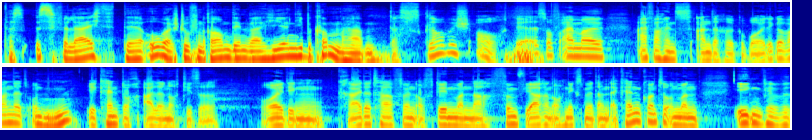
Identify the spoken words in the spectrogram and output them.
Das ist vielleicht der Oberstufenraum, den wir hier nie bekommen haben. Das glaube ich auch. Der ist auf einmal einfach ins andere Gebäude gewandert und ihr kennt doch alle noch diese räudigen Kreidetafeln, auf denen man nach fünf Jahren auch nichts mehr dann erkennen konnte und man irgendwie,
